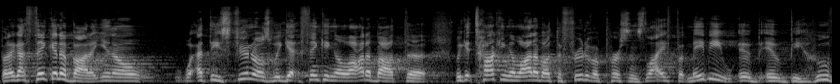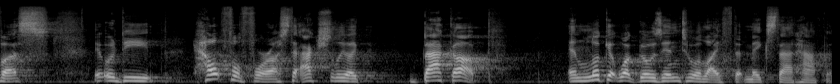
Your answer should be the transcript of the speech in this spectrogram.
But I got thinking about it, you know, at these funerals, we get thinking a lot about the, we get talking a lot about the fruit of a person's life, but maybe it, it would behoove us, it would be helpful for us to actually like back up and look at what goes into a life that makes that happen.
